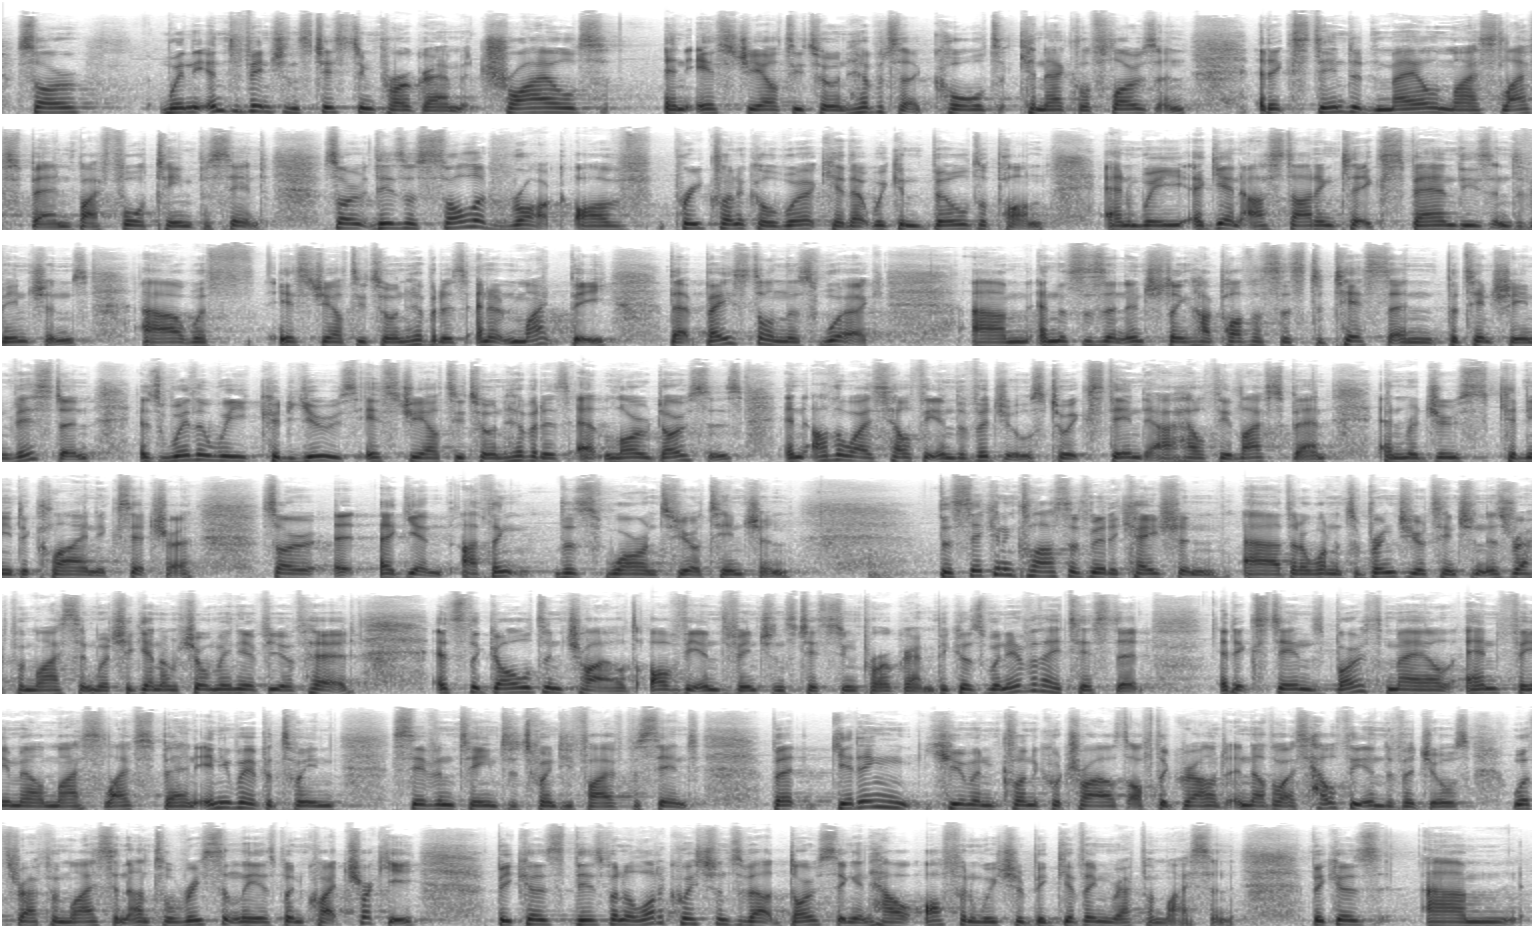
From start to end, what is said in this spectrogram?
So when the interventions testing program trialed an SGLT2 inhibitor called canagliflozin, it extended male mice lifespan by 14%. So there's a solid rock of preclinical work here that we can build upon, and we, again, are starting to expand these interventions uh, with SGLT2 inhibitors, and it might be that based on this work, um, and this is an interesting hypothesis to test and potentially invest in, is whether we could use SGLT2 inhibitors at low doses in otherwise healthy individuals to extend our healthy lifespan and reduce kidney decline, etc. So again, I think this warrants your attention. The second class of medication uh, that I wanted to bring to your attention is rapamycin, which again I'm sure many of you have heard. It's the golden child of the interventions testing program because whenever they test it, it extends both male and female mice lifespan anywhere between 17 to 25%. But getting human clinical trials off the ground in otherwise healthy individuals with rapamycin until recently has been quite tricky because there's been a lot of questions about dosing and how often we should be giving rapamycin. Because um,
